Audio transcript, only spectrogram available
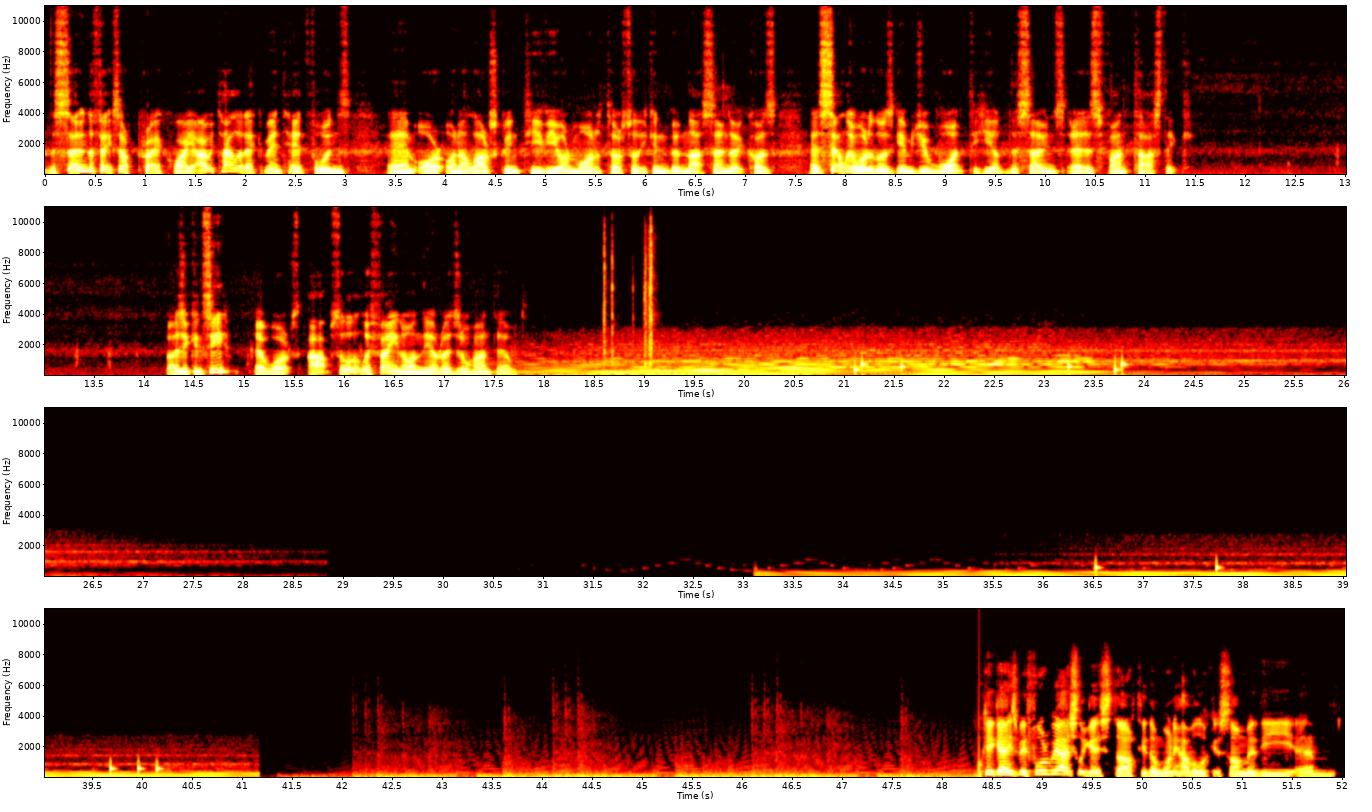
The sound effects are pretty quiet. I would highly recommend headphones um, or on a large screen TV or monitor so that you can boom that sound out because it's certainly one of those games you want to hear the sounds. It is fantastic. But as you can see, it works absolutely fine on the original handheld. Okay guys, before we actually get started, I'm going to have a look at some of the um,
